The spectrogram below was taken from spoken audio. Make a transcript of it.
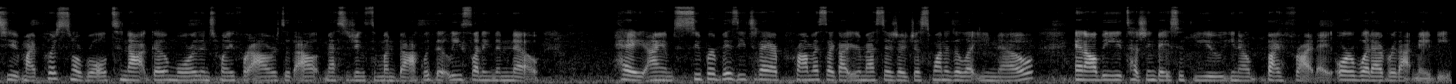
to my personal rule to not go more than 24 hours without messaging someone back with at least letting them know hey, I am super busy today. I promise I got your message. I just wanted to let you know. And I'll be touching base with you, you know, by Friday or whatever that may be.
